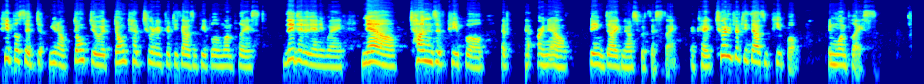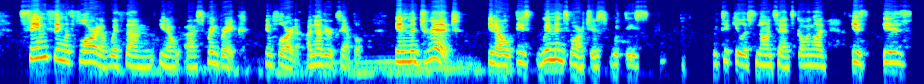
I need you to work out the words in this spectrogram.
People said, you know, don't do it. Don't have 250,000 people in one place. They did it anyway. Now, tons of people have, are now being diagnosed with this thing. Okay, 250,000 people in one place. Same thing with Florida, with um, you know, uh, spring break in Florida. Another example. In Madrid, you know, these women's marches with these ridiculous nonsense going on is is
